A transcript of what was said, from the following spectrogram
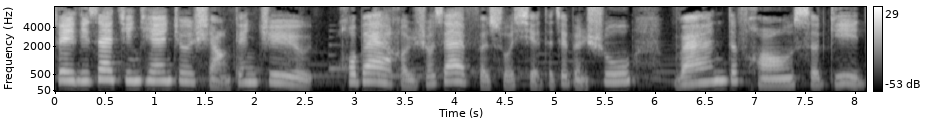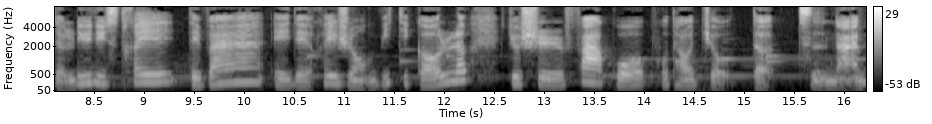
所以，你在今天就想根据 Robert 和 Joseph 所写的这本书《Vin de France Guide illustré des vins et des régions viticoles》，就是法国葡萄酒的指南。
